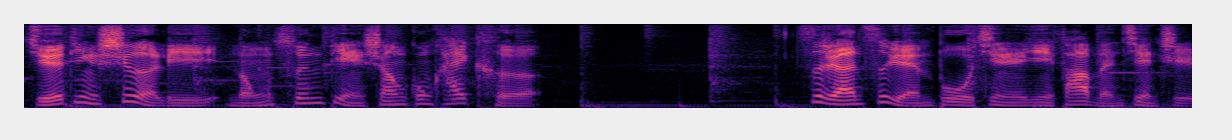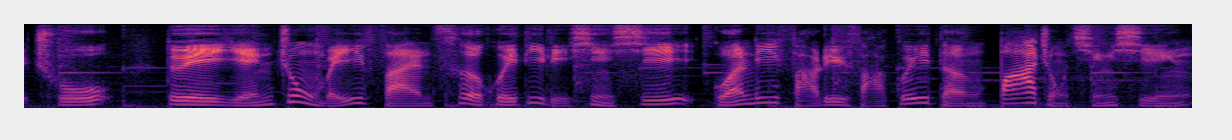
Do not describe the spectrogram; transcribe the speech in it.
决定设立农村电商公开课。自然资源部近日印发文件指出，对严重违反测绘地理信息管理法律法规等八种情形，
